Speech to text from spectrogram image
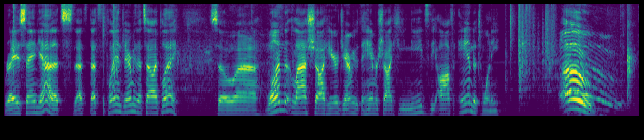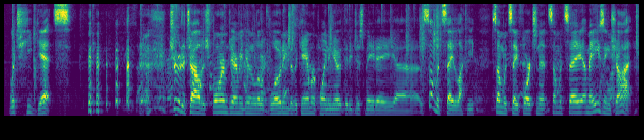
Ray is saying, "Yeah, that's that's that's the plan, Jeremy. That's how I play." So uh, one last shot here. Jeremy with the hammer shot. He needs the off and a 20. Oh! Which he gets. True to childish form, Jeremy doing a little gloating to the camera, pointing out that he just made a, uh, some would say lucky, some would say fortunate, some would say amazing shot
